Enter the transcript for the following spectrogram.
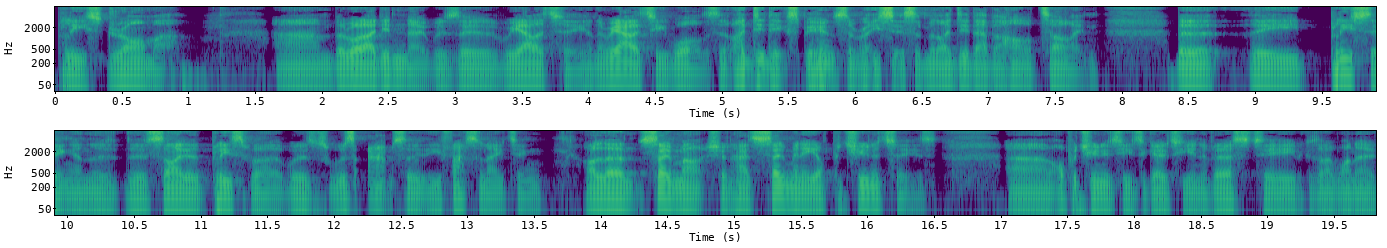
police drama. Um, but what I didn't know was the reality. And the reality was that I did experience the racism and I did have a hard time. But the policing and the, the side of the police work was, was absolutely fascinating. I learned so much and had so many opportunities. Uh, opportunities to go to university because I won a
